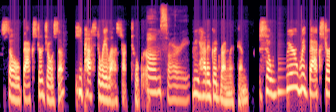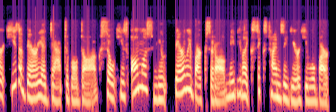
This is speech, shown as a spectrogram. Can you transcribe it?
so Baxter Joseph. He passed away last October. Oh, I'm sorry. we had a good run with him. So we're with Baxter. He's a very adaptable dog. So he's almost mute, barely barks at all. Maybe like six times a year he will bark.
